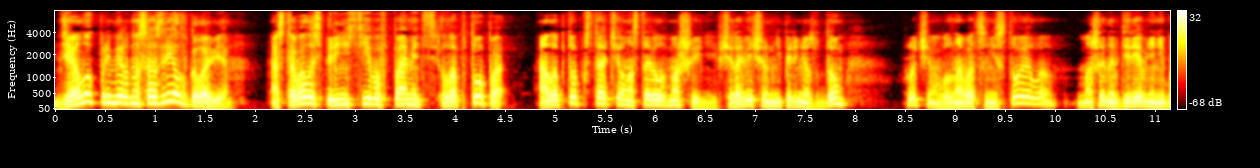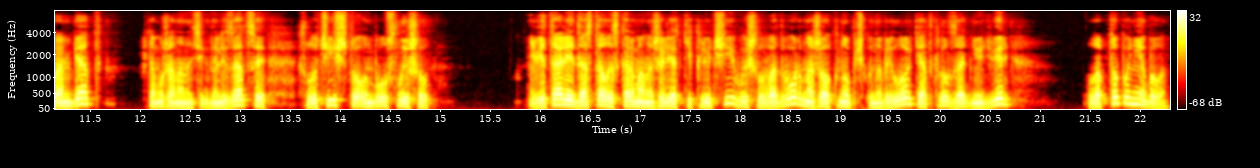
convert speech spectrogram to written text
Диалог примерно созрел в голове. Оставалось перенести его в память лаптопа, а лаптоп, кстати, он оставил в машине. Вчера вечером не перенес в дом. Впрочем, волноваться не стоило. Машины в деревне не бомбят. К тому же она на сигнализации. Случись, что он бы услышал. Виталий достал из кармана жилетки ключи, вышел во двор, нажал кнопочку на брелоке, открыл заднюю дверь. Лаптопа не было.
